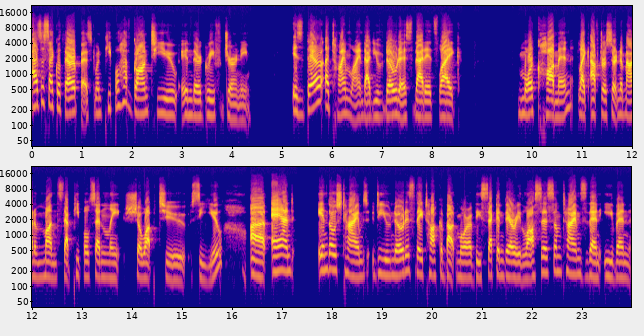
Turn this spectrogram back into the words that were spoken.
as a psychotherapist when people have gone to you in their grief journey is there a timeline that you've noticed that it's like more common like after a certain amount of months that people suddenly show up to see you uh, and in those times do you notice they talk about more of these secondary losses sometimes than even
